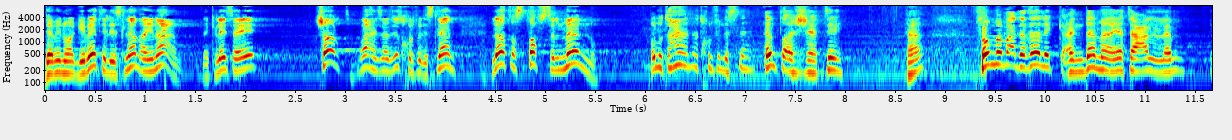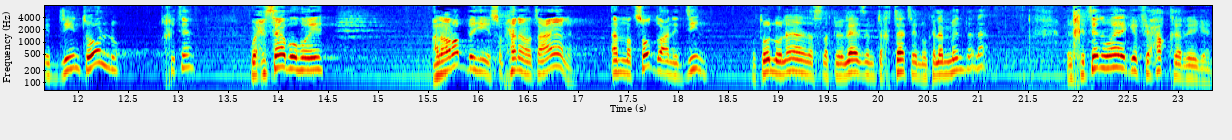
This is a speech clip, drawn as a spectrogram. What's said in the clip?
ده من واجبات الإسلام. أي نعم لكن ليس إيه؟ شرط. واحد عايز يدخل في الإسلام لا تستفصل منه. قل له تعال ادخل في الإسلام. انت الشهادتين ها؟ ثم بعد ذلك عندما يتعلم الدين تقول له ختان. وحسابه إيه؟ على ربه سبحانه وتعالى. أما تصده عن الدين وتقول له لا أصلك لازم تختتن وكلام من ده. لا. الختان واجب في حق الرجال.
